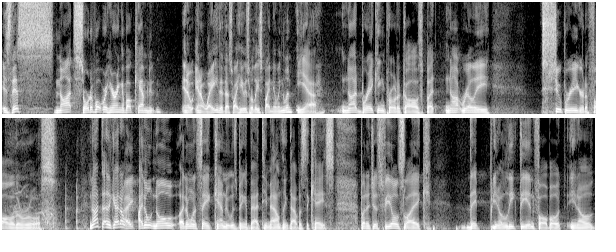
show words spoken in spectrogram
Is this not sort of what we're hearing about Cam Newton? In a, in a way, that that's why he was released by New England? Yeah. Not breaking protocols, but not really super eager to follow the rules. Not that like I don't Right. I don't know I don't want to say Cam Newton was being a bad teammate. I don't think that was the case. But it just feels like they you know leaked the info about you know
